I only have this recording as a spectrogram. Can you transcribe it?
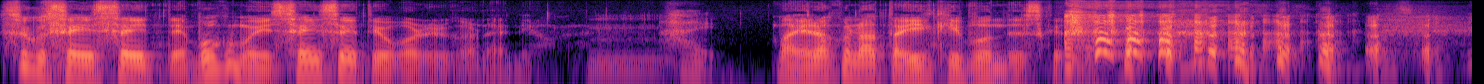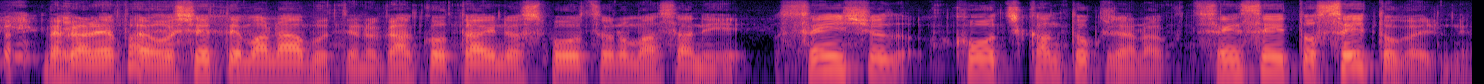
すぐ先生って僕も先生って呼ばれるからねはい。まあ偉くなったらいい気分ですけどだからやっぱり教えて学ぶっていうのは学校単位のスポーツのまさに選手コーチ監督じゃなくて先生と生徒がいるのよ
